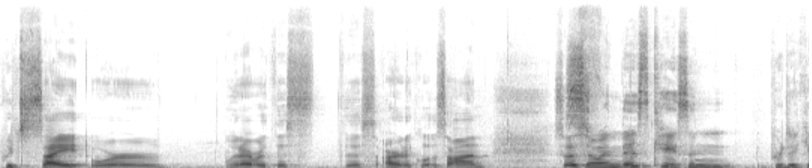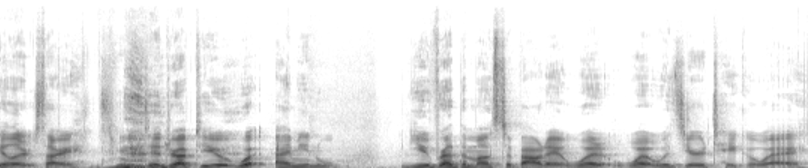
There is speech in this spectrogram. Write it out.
which site or whatever this this article is on. So, so in this case in particular, sorry to interrupt you. What I mean, you've read the most about it. What what was your takeaway?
